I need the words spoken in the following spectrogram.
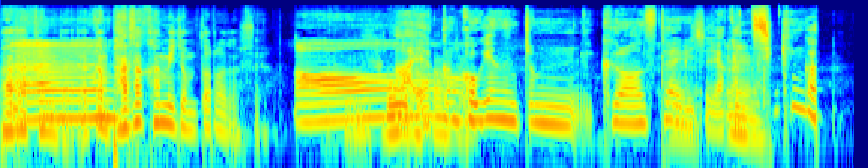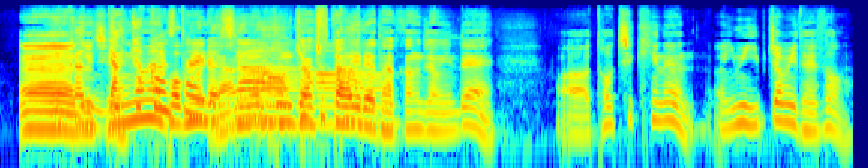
바삭합니다. 아. 약간 바삭함이 좀 떨어졌어요. 아, 뭐 아, 약간. 거기는 좀 그런 스타일이죠. 약간 네. 치킨 같, 예, 약간 그치. 양념에 촉촉한 버무려 스타일이다. 양념 아. 스타일의 닭강정인데 어, 더 치킨은 이미 입점이 돼서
